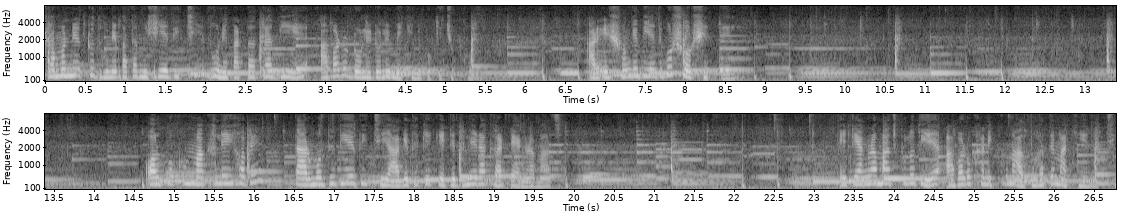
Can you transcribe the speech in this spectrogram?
সামান্য একটু ধনে পাতা মিশিয়ে দিচ্ছি। ধনে পাতাটা দিয়ে আবারও ডলে ডলে মেখে নেব কিছুক্ষণ। আর এর সঙ্গে দিয়ে দেব সর্ষের তেল। অল্পক্ষণ মাখালেই হবে। তার মধ্যে দিয়ে দিচ্ছি আগে থেকে কেটে ধুয়ে রাখা ট্যাংরা মাছ। এই ট্যাংরা মাছগুলো দিয়ে আবারও খানিকক্ষণ আলতো হাতে মাখিয়ে নিচ্ছি।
